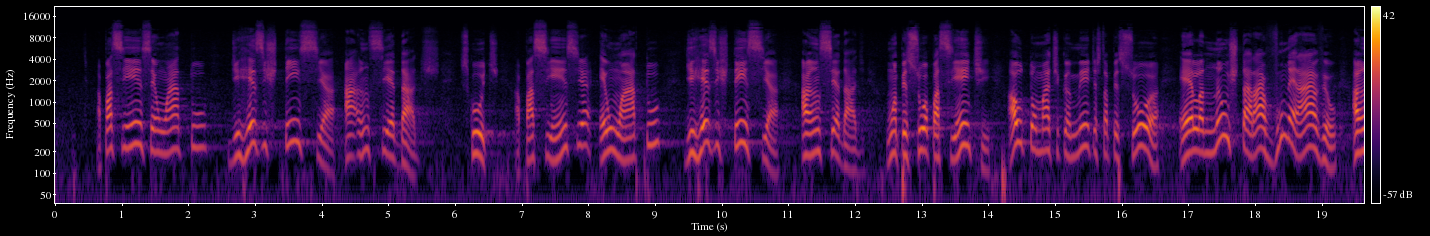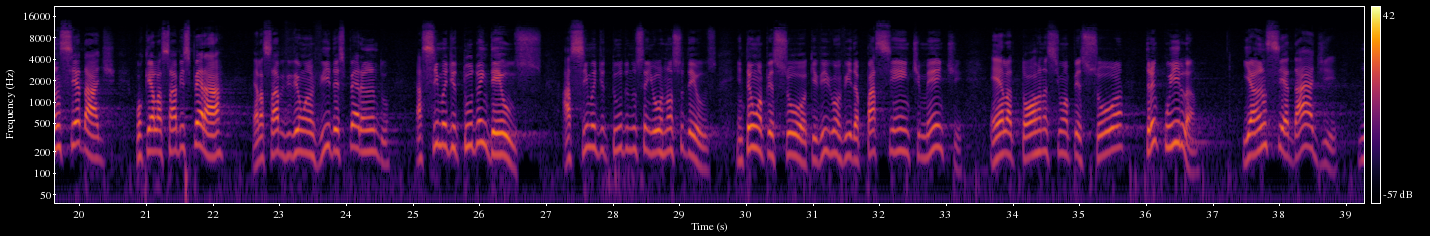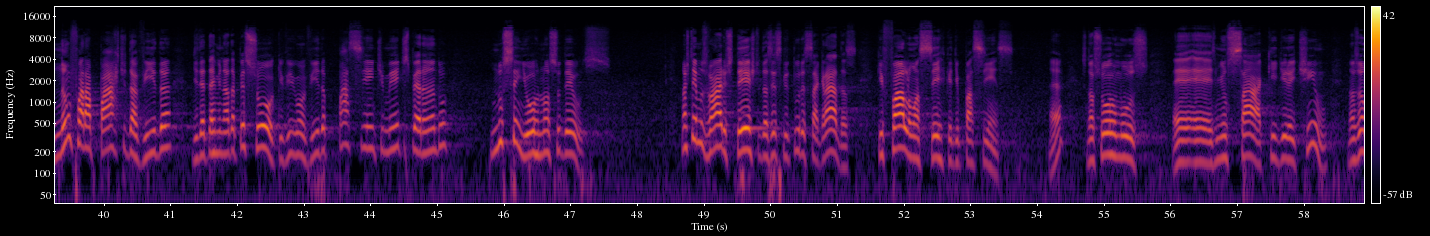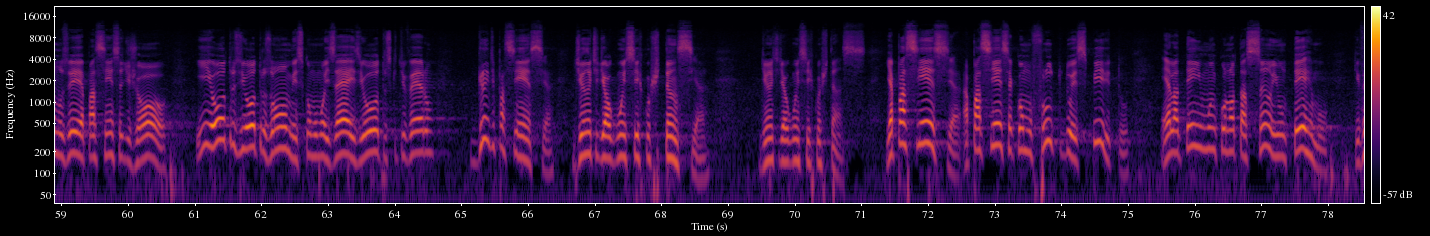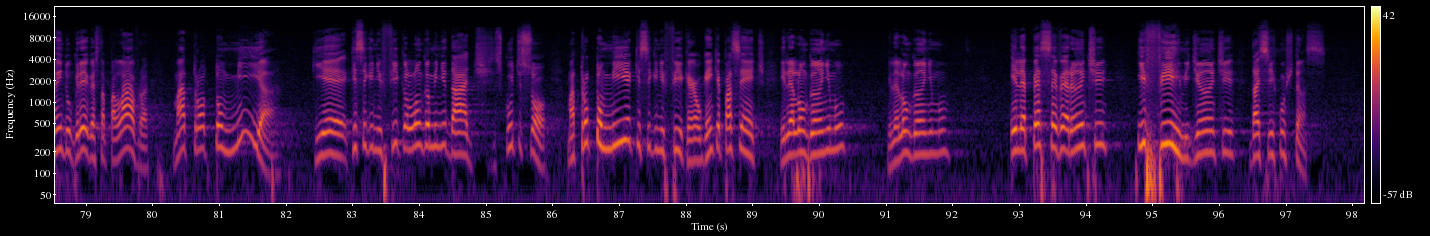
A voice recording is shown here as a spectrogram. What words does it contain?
A paciência é um ato de resistência à ansiedade. Escute, a paciência é um ato de resistência à ansiedade. Uma pessoa paciente, automaticamente esta pessoa, ela não estará vulnerável à ansiedade, porque ela sabe esperar, ela sabe viver uma vida esperando, acima de tudo em Deus, acima de tudo no Senhor nosso Deus. Então, uma pessoa que vive uma vida pacientemente, ela torna-se uma pessoa tranquila. E a ansiedade não fará parte da vida de determinada pessoa que vive uma vida pacientemente esperando no Senhor nosso Deus. Nós temos vários textos das Escrituras Sagradas que falam acerca de paciência. Né? Se nós formos é, é, esmiuçar aqui direitinho, nós vamos ver a paciência de Jó e outros e outros homens, como Moisés e outros que tiveram grande paciência diante de algumas circunstâncias, diante de algumas circunstâncias. E a paciência, a paciência como fruto do espírito, ela tem uma conotação e um termo que vem do grego esta palavra, matrotomia, que é que significa longanimidade. Escute só, matrotomia que significa alguém que é paciente, ele é longânimo, ele é longânimo, ele é perseverante e firme diante das circunstâncias.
